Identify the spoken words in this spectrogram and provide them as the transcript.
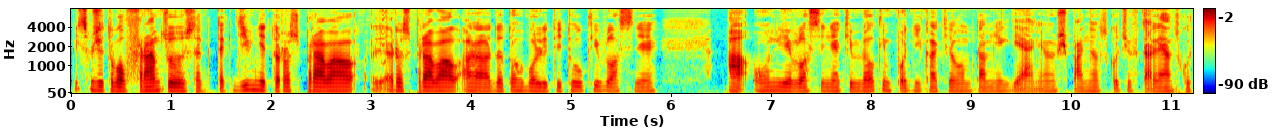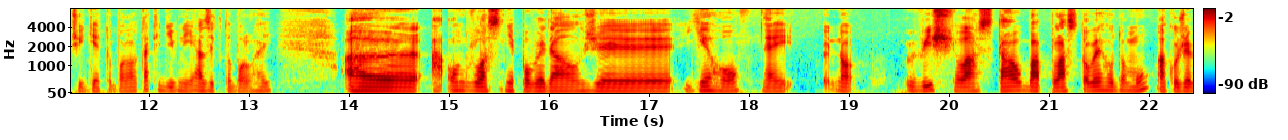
myslím, že to bol Francúz, tak, tak divne to rozprával, rozprával a do toho boli titulky vlastne, a on je vlastne nejakým veľkým podnikateľom tam niekde, ja neviem, v Španielsku, či v Taliansku, či kde to bolo. Taký divný jazyk to bol, hej. Uh, a on vlastne povedal, že jeho, hej, no, vyšla stavba plastového domu, akože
